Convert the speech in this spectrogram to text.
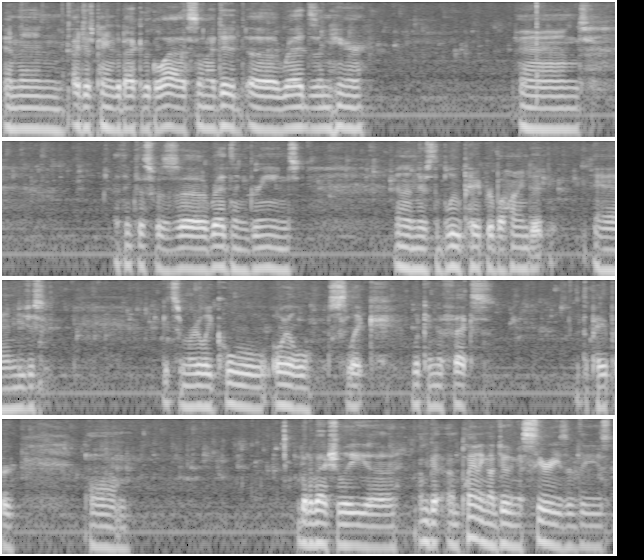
And then I just painted the back of the glass. And I did uh, reds in here. And I think this was uh, reds and greens. And then there's the blue paper behind it. And you just get some really cool oil slick looking effects with the paper. Um, but I've actually, uh, I'm, I'm planning on doing a series of these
